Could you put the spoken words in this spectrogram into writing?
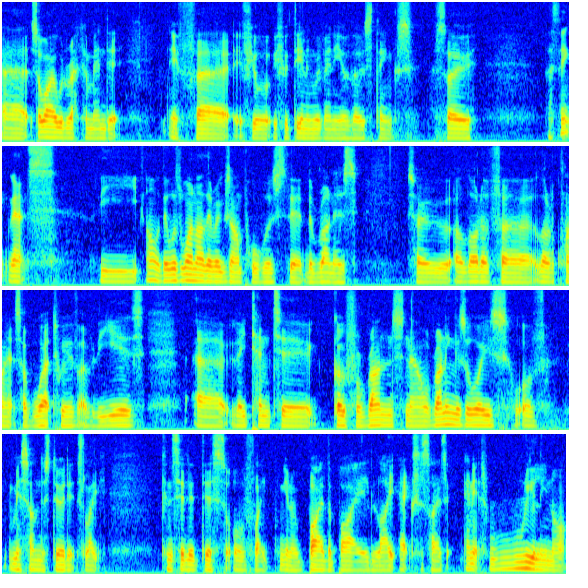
Uh, so I would recommend it if uh, if you're if you're dealing with any of those things. So I think that's the oh there was one other example was the the runners. So a lot of uh, a lot of clients I've worked with over the years, uh, they tend to go for runs. Now running is always sort of misunderstood. It's like considered this sort of like you know by the by light exercise, and it's really not.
